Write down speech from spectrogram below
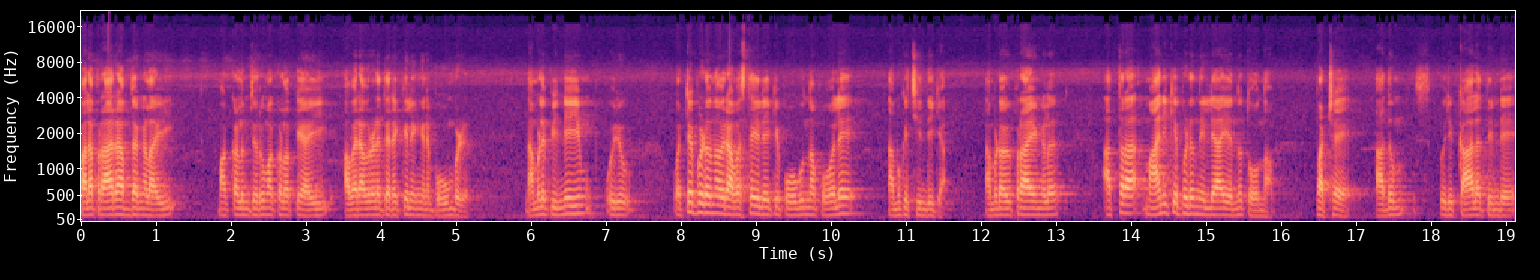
പല പ്രാരാബ്ദങ്ങളായി. മക്കളും ചെറുമക്കളൊക്കെ ആയി. അവരവരുടെ തിരക്കിൽ ഇങ്ങനെ പോകുമ്പോൾ നമ്മൾ പിന്നെയും ഒരു ഒറ്റപ്പെടുന്ന ഒരു അവസ്ഥയിലേക്ക് പോകുന്ന പോലെ നമുക്ക് ചിന്തിക്കാം. നമ്മുടെ അഭിപ്രായങ്ങൾ അത്ര മാനിക്കപ്പെടുന്നില്ല എന്ന് തോന്നാം. പക്ഷേ അതും ഒരു കാലത്തിന്റെ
